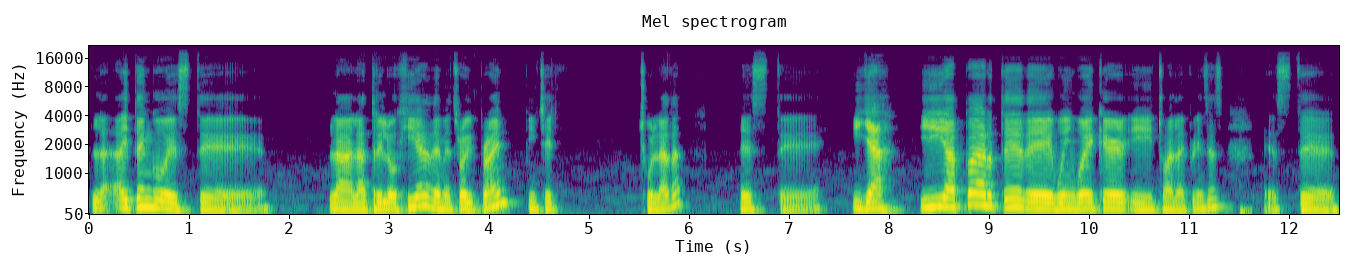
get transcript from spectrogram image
la- ahí tengo este la, la trilogía de Metroid Prime, pinche chulada. Este, y ya. Y aparte de Wind Waker y Twilight Princess, este,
